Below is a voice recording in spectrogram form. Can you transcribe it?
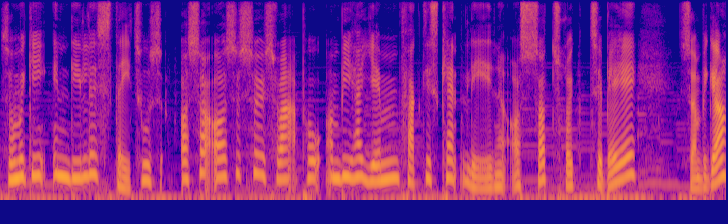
Så hun vil give en lille status, og så også søge svar på, om vi herhjemme faktisk kan læne os så trygt tilbage, som vi gør,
